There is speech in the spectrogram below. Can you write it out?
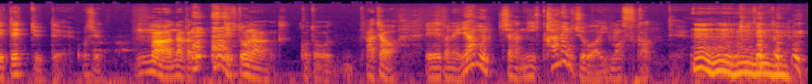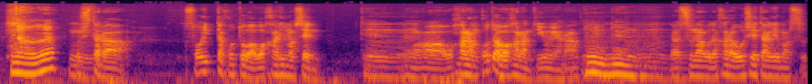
えてって言って教えまあなんか 適当なことをあじゃあえっ、とねヤムチャに彼女はいますかってうんうんうん聞いてみたんよ。なるほどね。うん。そしたらそういったことは分かりませんって、うん。ああ分からんことは分からんって言うんやなと思って、うんうんだから素直だから教えてあげます。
